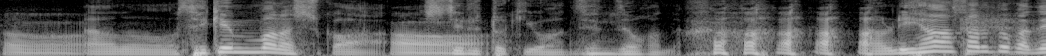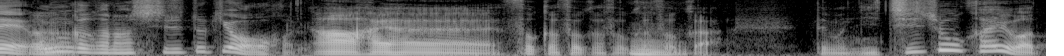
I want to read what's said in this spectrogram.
うんうん。あの世間話とかしてる時は全然わかんない。あのリハーサルとかでうん。音楽の話してる時はわかるああはいはいはいそっかそっかそっかうんそっか、でも日常会話っ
